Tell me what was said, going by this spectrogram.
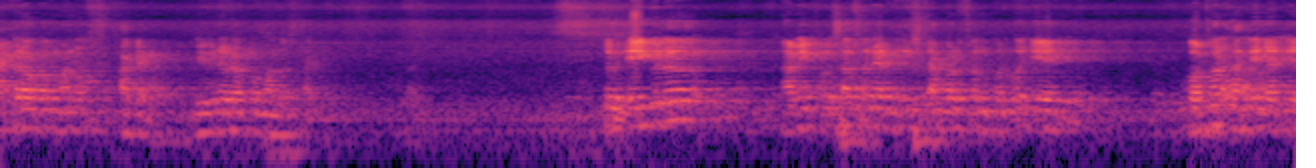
একরকম মানুষ থাকে না, বিভিন্ন রকম মানুষ থাকে। তো এইগুলো আমি প্রশাসনের দৃষ্টি আকর্ষণ করব যে কঠোর হাতে যাতে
